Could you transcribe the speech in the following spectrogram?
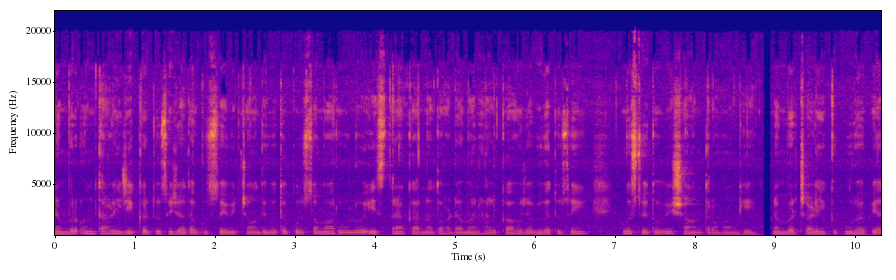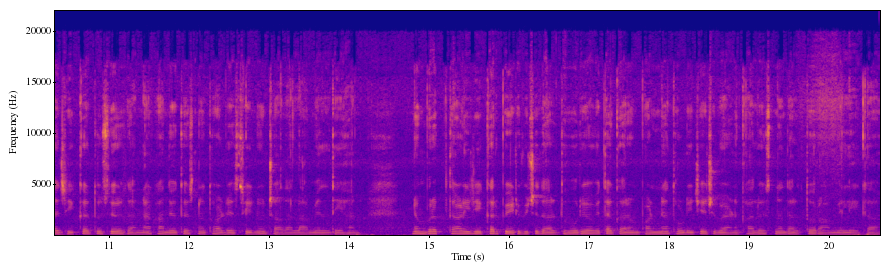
ਨੰਬਰ 39 ਜੇਕਰ ਤੁਸੀਂ ਜ਼ਿਆਦਾ ਗੁੱਸੇ ਵਿੱਚ ਆਉਂਦੇ ਹੋ ਤਾਂ ਕੁਝ ਸਮਾਂ ਰੋ ਲਓ। ਇਸ ਤਰ੍ਹਾਂ ਕਰਨਾ ਤੁਹਾਡਾ ਮਨ ਹਲਕਾ ਹੋ ਜਾਵੇਗਾ, ਤੁਸੀਂ ਗੁੱਸੇ ਤੋਂ ਵੀ ਸ਼ਾਂਤ ਰਹੋਗੇ। ਨੰਬਰ 40 ਇੱਕ ਪੂਰਾ ਪਿਆ, ਜੇਕਰ ਤੁਸੀਂ ਰੋਜ਼ਾਨਾ ਖਾਂਦੇ ਹੋ ਤਾਂ ਇਸ ਨਾਲ ਤੁਹਾਡੇ ਸਰੀਰ ਨੂੰ ਜ਼ਿਆਦਾ ਲਾਭ ਮਿਲਦੇ ਹਨ। ਨੰਬਰ 41 ਜੇਕਰ ਪੇਟ ਵਿੱਚ ਦਰਦ ਹੋ ਰਿਹਾ ਹੋਵੇ ਤਾਂ ਗਰਮ ਪਾਣੀ ਨਾਲ ਥੋੜੀ ਜਿਹੀ ਜਵੈਣ ਖਾ ਲਓ, ਇਸ ਨਾਲ ਦਰਦ ਤੋਂ ਆਰਾਮ ਮਿਲੇਗਾ।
